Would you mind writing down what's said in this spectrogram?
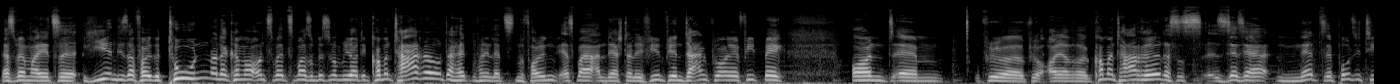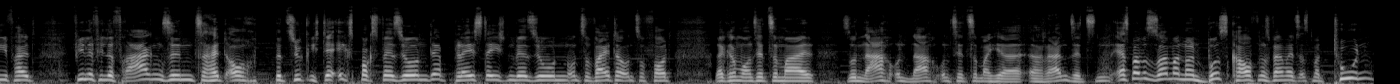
Das werden wir jetzt äh, hier in dieser Folge tun und dann können wir uns jetzt mal so ein bisschen um die Kommentare unterhalten von den letzten Folgen. Erstmal an der Stelle vielen, vielen Dank für euer Feedback und ähm, für, für eure Kommentare. Das ist sehr, sehr nett, sehr positiv. Halt viele, viele Fragen sind halt auch bezüglich der Xbox-Version, der PlayStation-Version und so weiter und so fort. Da können wir uns jetzt mal so nach und nach uns jetzt mal hier ransetzen. Erstmal sollen wir einen neuen Bus kaufen. Das werden wir jetzt erstmal tun.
